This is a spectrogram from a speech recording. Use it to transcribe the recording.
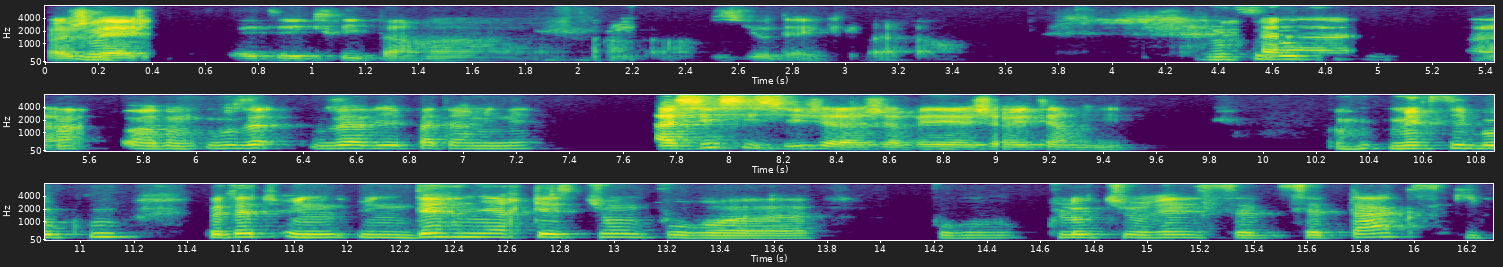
je réagis, ça a été écrit par, euh, Visiodec. Voilà, Merci beaucoup. Ah, pardon, vous n'aviez pas terminé? Ah si, si, si, j'avais terminé. Merci beaucoup. Peut-être une, dernière question pour, euh, clôturer cet axe, qui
